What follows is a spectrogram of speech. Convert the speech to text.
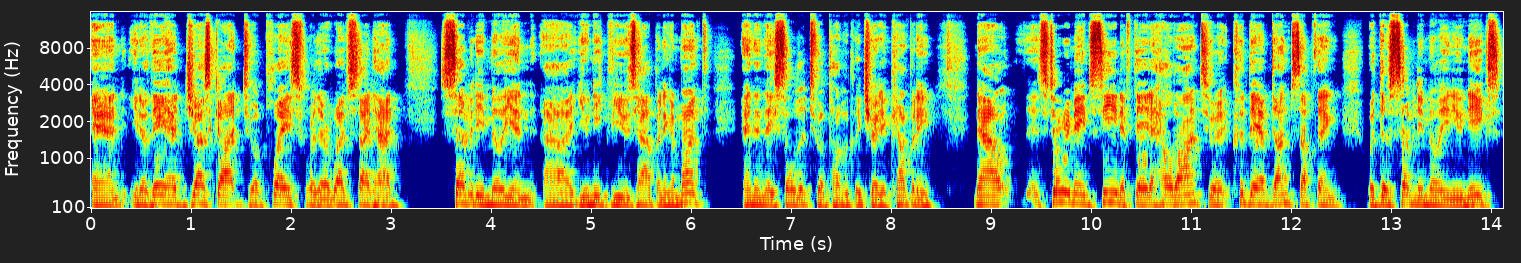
And you know, they had just gotten to a place where their website had 70 million uh, unique views happening a month, and then they sold it to a publicly traded company. Now, it still remains seen if they'd held on to it, could they have done something with those 70 million uniques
